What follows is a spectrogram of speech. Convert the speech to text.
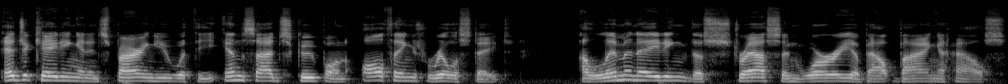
educating and inspiring you with the inside scoop on all things real estate, eliminating the stress and worry about buying a house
